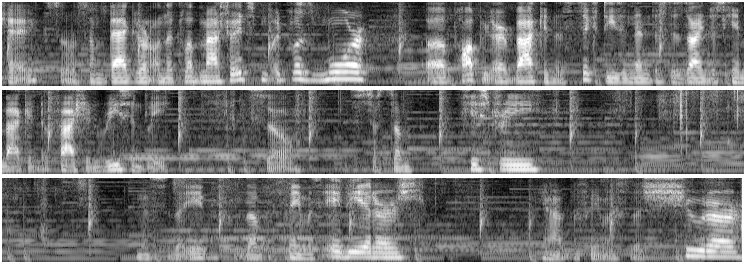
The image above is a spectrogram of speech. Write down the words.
okay so some background on the club master. It's it was more uh, popular back in the 60s and then this design just came back into fashion recently. So it's just some history. This is the the famous aviators. You have the famous the shooter.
